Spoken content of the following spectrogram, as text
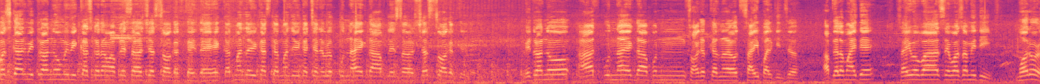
नमस्कार मित्रांनो मी विकास कदम आपले सहर्षद स्वागत करीत आहे. हे कदमांचा विकास कदमांचा विकास चॅनलवर पुन्हा एकदा आपले सहर्षद स्वागत करीत आहे. मित्रांनो आज पुन्हा एकदा आपण स्वागत करणार आहोत साई पालखींचं. आपल्याला माहिती आहे साईबाबा सेवा समिती मरोळ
